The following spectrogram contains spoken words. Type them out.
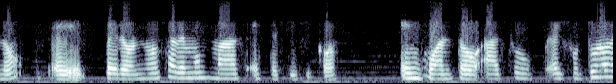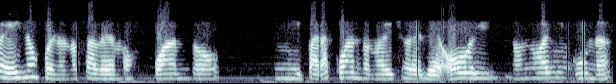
¿no? Eh, pero no sabemos más específicos. En cuanto a su el futuro de ellos, bueno, no sabemos cuándo ni para cuándo, no ha dicho desde hoy, no no hay ninguna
